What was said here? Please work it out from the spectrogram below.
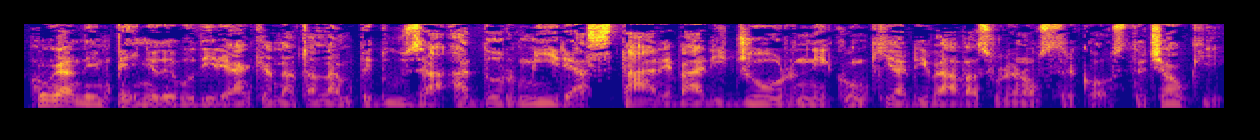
Con grande impegno, devo dire, è anche andata a Lampedusa a dormire, a stare vari giorni con chi arrivava sulle nostre coste. Ciao chi?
